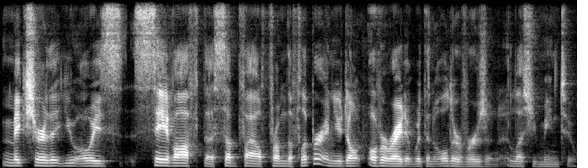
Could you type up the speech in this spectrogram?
make sure that you always save off the sub file from the flipper and you don't overwrite it with an older version unless you mean to.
